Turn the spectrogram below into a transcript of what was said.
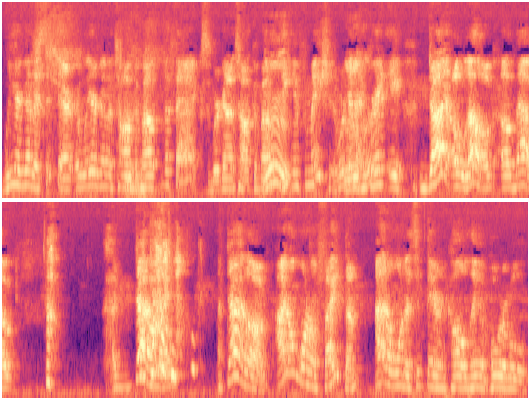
we are going to sit there and we are going to talk about the facts. We're going to talk about Mm. the information. We're going to Mhm. create a dialogue about a dialogue. A dialogue. I don't want to fight them. I don't want to sit there and call them horrible,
